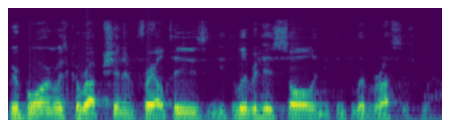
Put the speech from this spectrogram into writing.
We were born with corruption and frailties, and you delivered his soul, and you can deliver us as well.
